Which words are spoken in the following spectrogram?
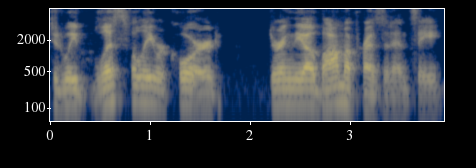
did we blissfully record during the Obama presidency,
